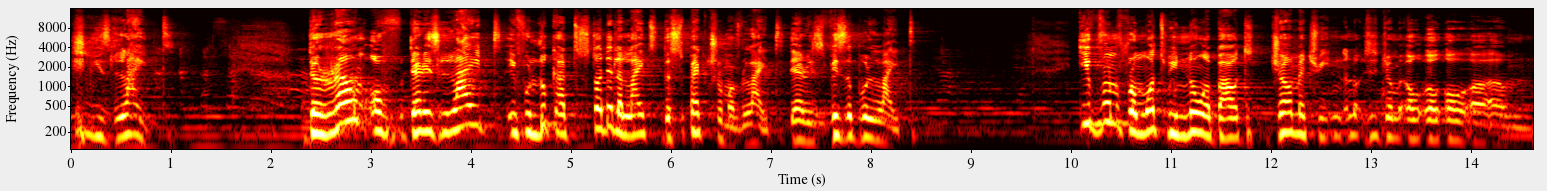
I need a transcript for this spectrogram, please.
He is light. The realm of, there is light, if we look at, study the light, the spectrum of light, there is visible light. Even from what we know about geometry, or, or, or um,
